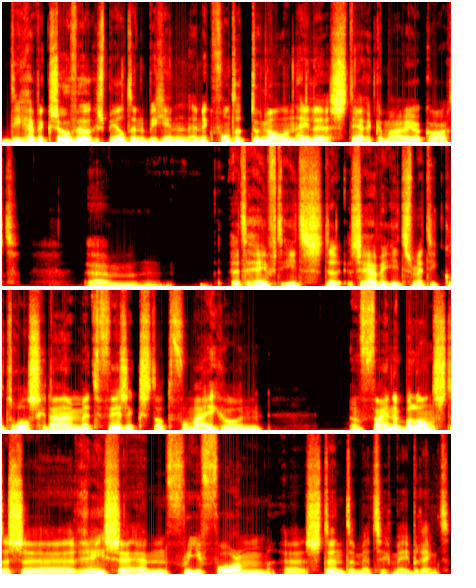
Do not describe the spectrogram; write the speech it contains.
Die heb ik zoveel gespeeld in het begin. En ik vond het toen al een hele sterke Mario Kart. Ehm, het heeft iets. er- ze hebben iets met die controls gedaan. en Met physics. Dat voor mij gewoon een fijne balans tussen uh, racen en freeform uh, stunten met zich meebrengt.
